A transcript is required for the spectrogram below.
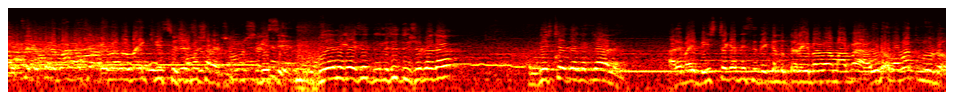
হালার ফুট বিরিয়ানি খাইছি দিলেছি দুইশো টাকা। বিশ টাকা থেকে টাকা নেই আরে ভাই বিশ টাকা দিচ্ছে দেখে লোকটা এইভাবে মারবা। উঠো বাবা তুমি উঠো।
